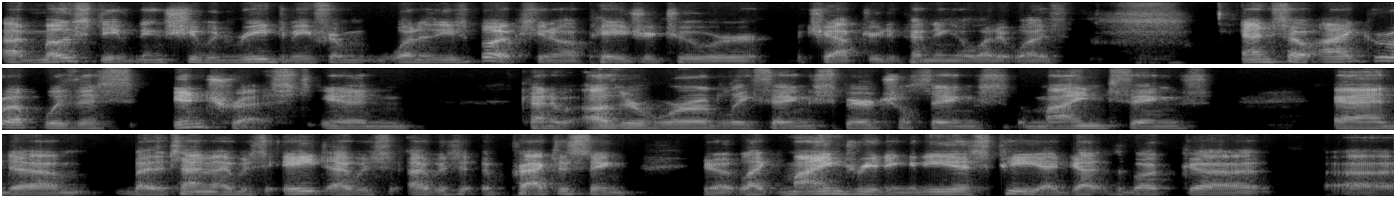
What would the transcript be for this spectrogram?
uh, most evenings, she would read to me from one of these books, you know, a page or two or a chapter, depending on what it was. And so I grew up with this interest in kind of otherworldly things, spiritual things, mind things. And um, by the time I was eight, I was I was practicing you know, like mind reading and ESP. I got the book uh, uh,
